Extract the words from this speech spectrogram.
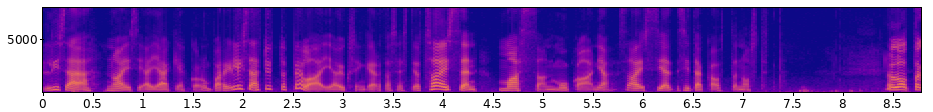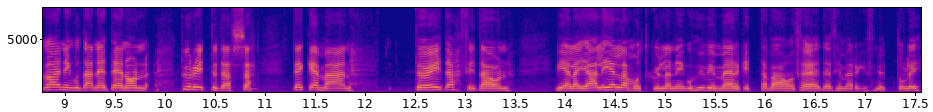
lisää naisia jääkiekkoilun pariin, lisää tyttöpelaajia yksinkertaisesti, että saisi sen massan mukaan ja saisi sitä kautta nostetta? No totta kai niin kuin tämän eteen on pyritty tässä tekemään töitä, sitä on vielä jäljellä, mutta kyllä niin kuin hyvin merkittävää on se, että esimerkiksi nyt tuli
